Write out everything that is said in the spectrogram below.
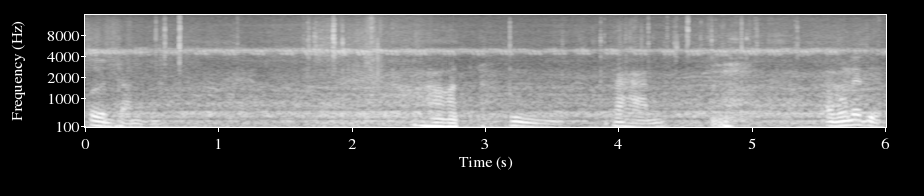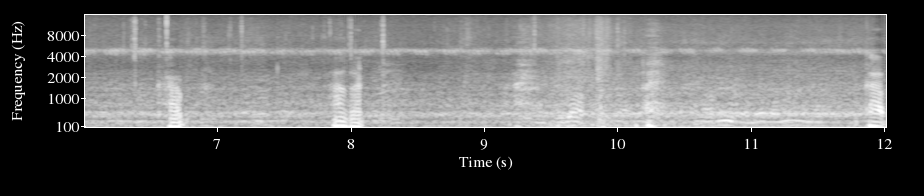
เอิ้นกันอ่าคือทหารเอามือเล ครับอ่าก็รอบรอบนี้ก็ไม่รอบนี้นะครับ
